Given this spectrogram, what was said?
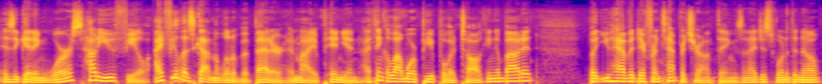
Is it getting worse? How do you feel? I feel that it's gotten a little bit better, in my opinion. I think a lot more people are talking about it but you have a different temperature on things. And I just wanted to know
